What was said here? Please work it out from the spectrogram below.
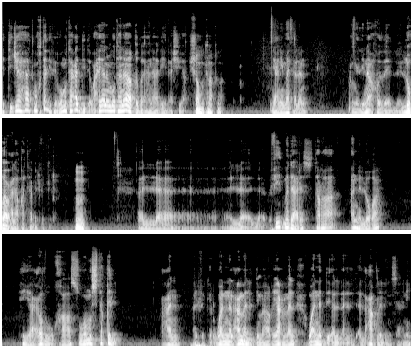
اتجاهات مختلفة ومتعددة وأحيانا متناقضة عن هذه الأشياء شلون متناقضة؟ يعني مثلا لنأخذ اللغة وعلاقتها بالفكر. ال ال ال- في مدارس ترى أن اللغة هي عضو خاص ومستقل عن الفكر وأن العمل الدماغ يعمل ال- العقل الإنساني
